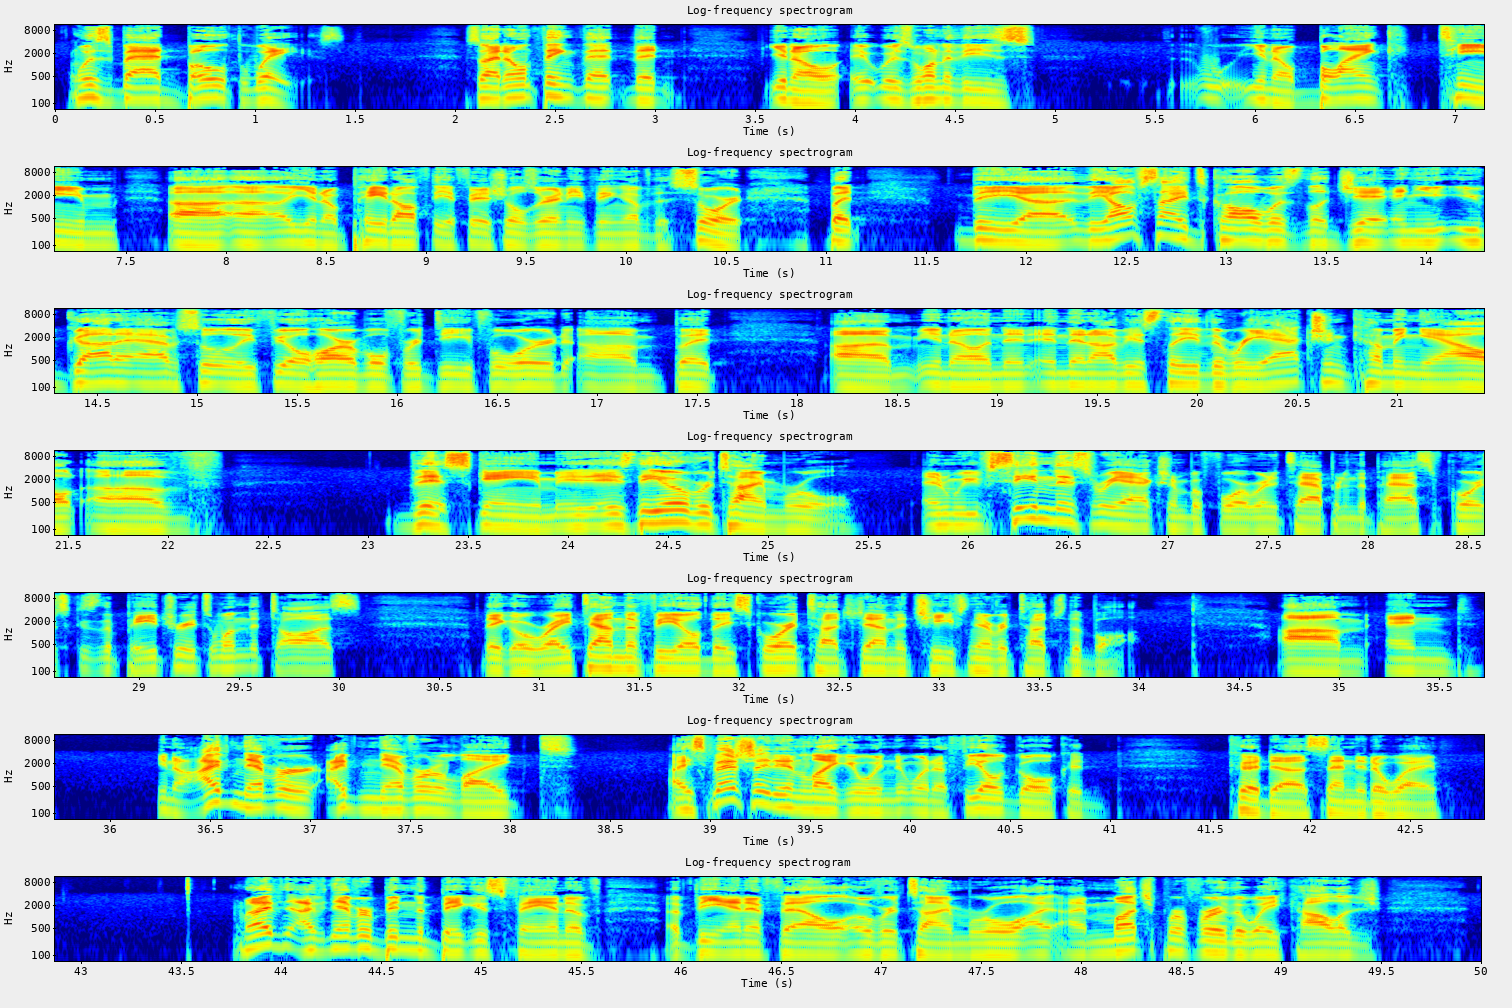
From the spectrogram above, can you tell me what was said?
was bad both ways. So I don't think that that you know it was one of these you know blank team uh, uh you know paid off the officials or anything of the sort. But the uh the offsides call was legit and you you got to absolutely feel horrible for Dee Ford um but um you know and then and then obviously the reaction coming out of this game is the overtime rule. And we've seen this reaction before when it's happened in the past of course because the Patriots won the toss. They go right down the field. They score a touchdown. The Chiefs never touch the ball um, and you know, I've never, I've never liked. I especially didn't like it when when a field goal could could uh, send it away. But I've I've never been the biggest fan of of the NFL overtime rule. I, I much prefer the way college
